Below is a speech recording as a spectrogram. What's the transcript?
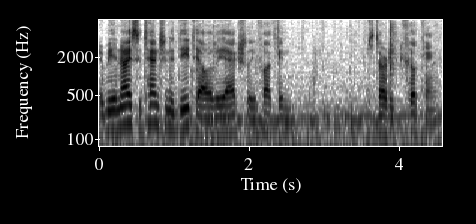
It'd be a nice attention to detail if he actually fucking started cooking.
